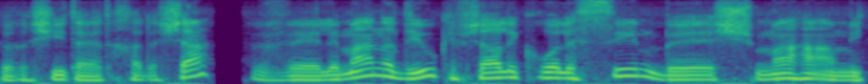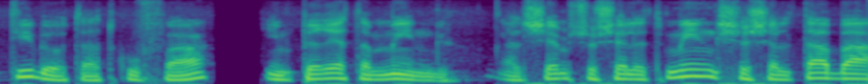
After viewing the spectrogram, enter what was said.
בראשית העת החדשה, ולמען הדיוק אפשר לקרוא לסין בשמה האמיתי באותה תקופה, אימפריית המינג, על שם שושלת מינג ששלטה בה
